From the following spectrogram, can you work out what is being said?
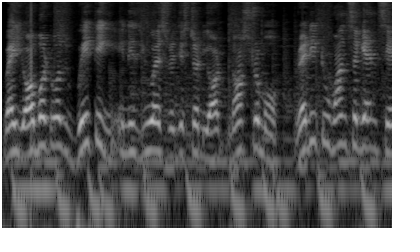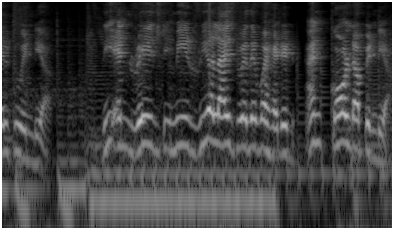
where Jaubert was waiting in his US registered yacht Nostromo, ready to once again sail to India. The enraged Emir realized where they were headed and called up India.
